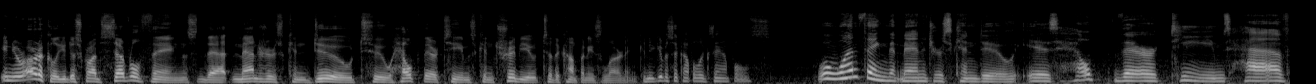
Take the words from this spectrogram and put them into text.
In your article, you describe several things that managers can do to help their teams contribute to the company's learning. Can you give us a couple examples? Well, one thing that managers can do is help their teams have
